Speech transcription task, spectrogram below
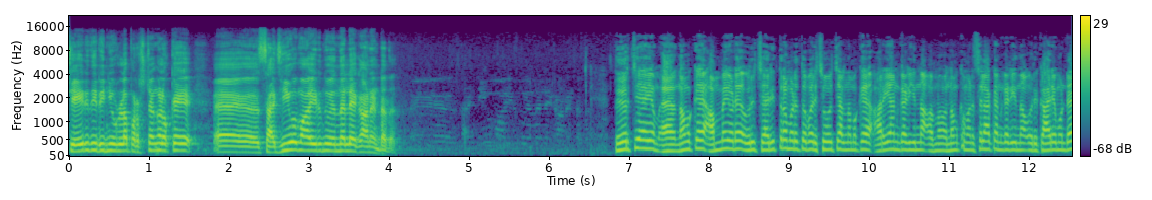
ചേരി തിരിഞ്ഞുള്ള പ്രശ്നങ്ങളൊക്കെ സജീവമായിരുന്നു എന്നല്ലേ കാണേണ്ടത്? തീർച്ചയായും നമുക്ക് അമ്മയുടെ ഒരു ചരിത്രം എടുത്ത് പരിശോധിച്ചാൽ നമുക്ക് അറിയാൻ കഴിയുന്ന നമുക്ക് മനസ്സിലാക്കാൻ കഴിയുന്ന ഒരു കാര്യമുണ്ട്.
